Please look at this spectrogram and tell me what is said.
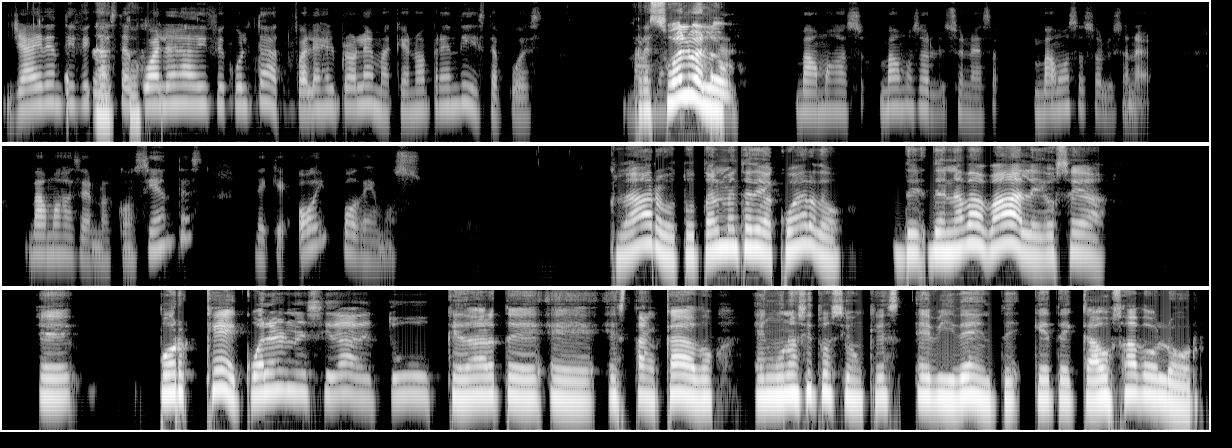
Ya identificaste cuál es la dificultad, cuál es el problema que no aprendiste, pues resuélvelo. vamos a, vamos a solucionar eso. Vamos a solucionar. Vamos a hacernos conscientes de que hoy podemos. Claro, totalmente de acuerdo. De, nada vale, o sea, eh, ¿Por qué? ¿Cuál es la necesidad de tú quedarte eh, estancado en una situación que es evidente que te causa dolor?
